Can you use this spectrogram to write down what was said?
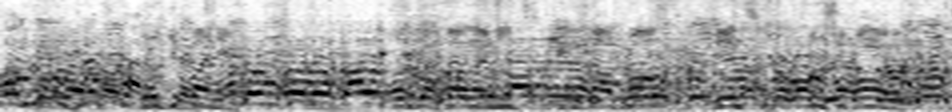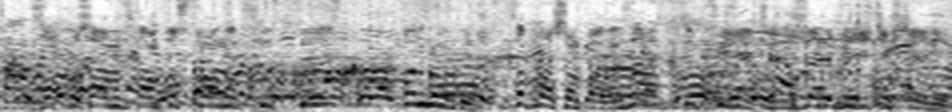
On mi ukradł kartkę. Drogi panie, on do pana nic nie zabrał, więc proszę pana, zapraszamy w tamtą stronę wszyscy. Pan również. Zapraszam pana, zaraz tu przyjdziecie, jeżeli będziecie chcieli.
